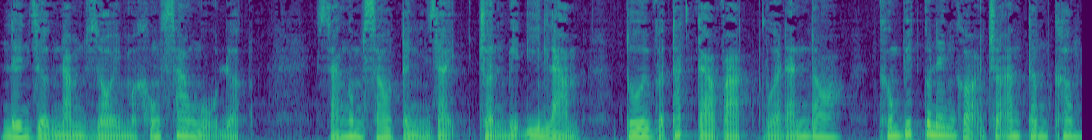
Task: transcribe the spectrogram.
lên giường nằm rồi mà không sao ngủ được. Sáng hôm sau tỉnh dậy, chuẩn bị đi làm, tôi vừa thắt cà vạt vừa đắn đo, không biết có nên gọi cho an tâm không.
